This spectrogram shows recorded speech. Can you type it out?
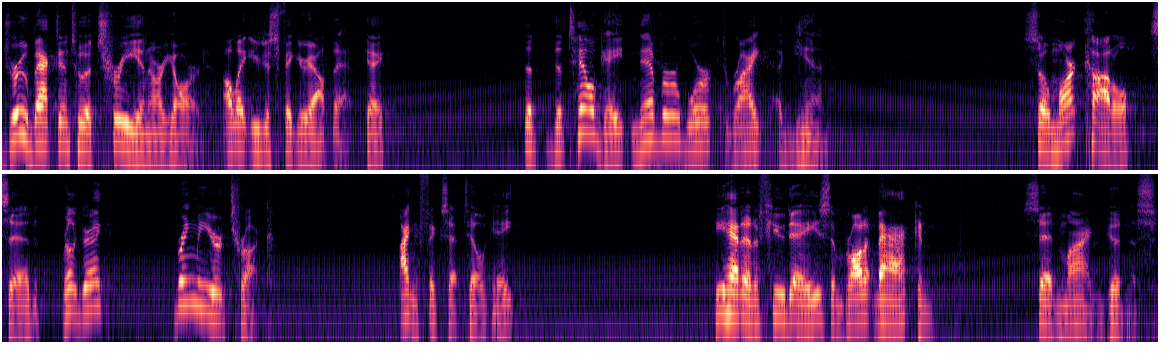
Drew backed into a tree in our yard. I'll let you just figure out that, okay? The, the tailgate never worked right again. So Mark Cottle said, Really, Greg? Bring me your truck. I can fix that tailgate. He had it a few days and brought it back and said, My goodness,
